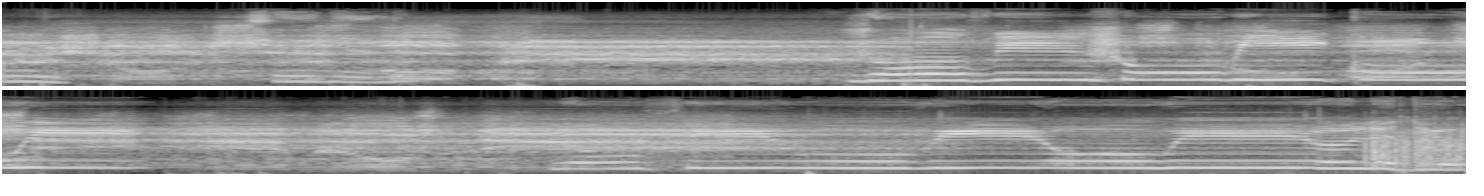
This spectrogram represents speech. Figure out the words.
Uy, Şey. Jovi, Jovi, Kovi. Yofi, Yovi, Yovi. Öyle diyor.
